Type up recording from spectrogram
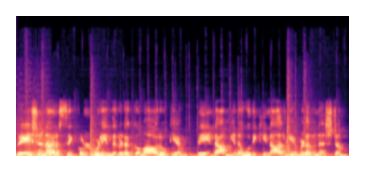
ரேஷன் அரிசிக்குள் ஒளிந்து கிடக்கும் ஆரோக்கியம். வேண்டாம் என ஒதுக்கினால் எவ்வளவு நஷ்டம்?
